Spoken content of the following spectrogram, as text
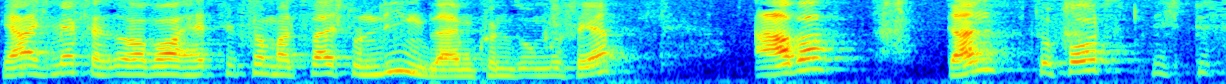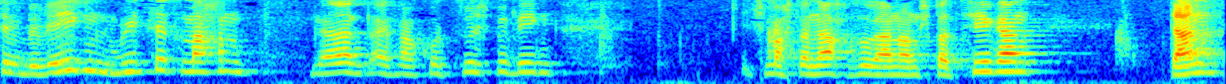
ja, ich merke das, aber hätte jetzt noch mal zwei Stunden liegen bleiben können, so ungefähr. Aber dann sofort sich ein bisschen bewegen, Reset machen, ja, einfach kurz durchbewegen. Ich mache danach sogar noch einen Spaziergang. Dann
